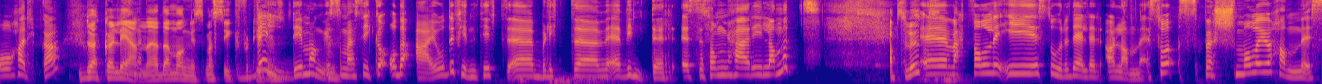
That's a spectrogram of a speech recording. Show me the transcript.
og harka. Du er ikke alene. Det er mange som er syke for tiden. Veldig mange som er syke, og det er jo definitivt eh, blitt vintersesong her i landet. Absolutt. I hvert fall i store deler av landet. Så spørsmålet, Johannes,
